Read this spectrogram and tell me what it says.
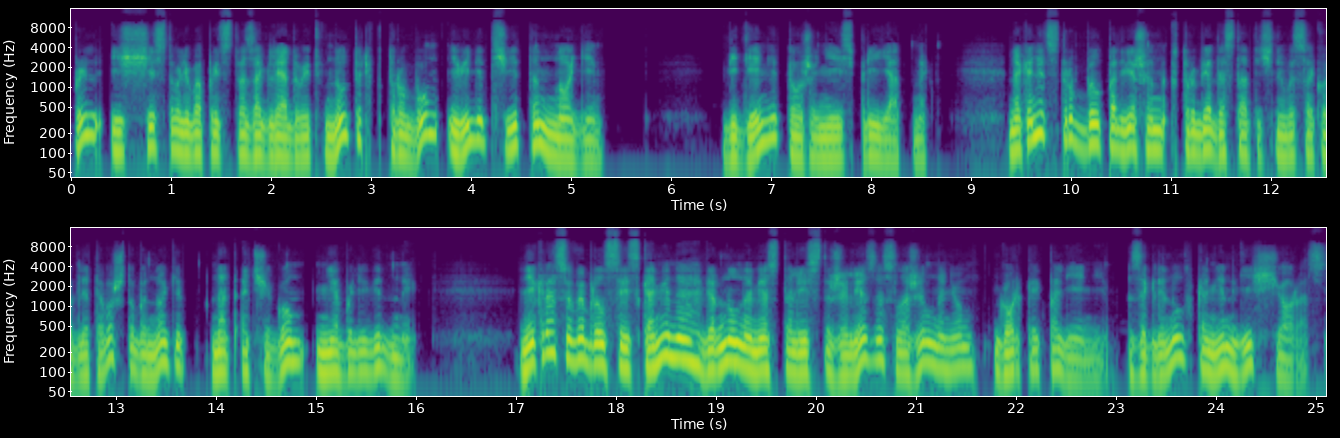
пыль и с чистого любопытства заглядывает внутрь, в трубу и видит чьи-то ноги. Видение тоже не из приятных. Наконец труп был подвешен в трубе достаточно высоко для того, чтобы ноги над очагом не были видны. Некрасов выбрался из камина, вернул на место лист железа, сложил на нем горкой поленья. Заглянул в камин еще раз.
